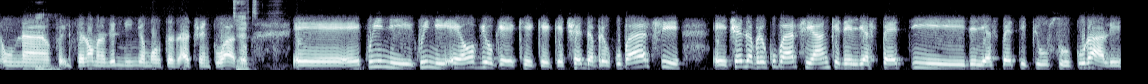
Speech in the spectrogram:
un, mm. il fenomeno del Nigno molto accentuato. Certo. E quindi, quindi, è ovvio che, che, che, che c'è da preoccuparsi e c'è da preoccuparsi anche degli aspetti, degli aspetti più strutturali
